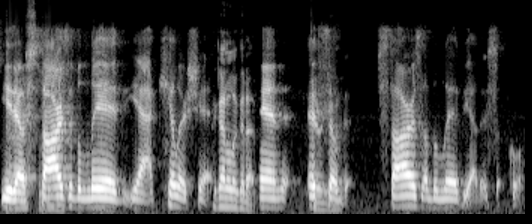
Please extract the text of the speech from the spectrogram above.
you know, Stars of the Lid, yeah, killer shit. I gotta look it up. And it's so go. good. Stars of the Lid, yeah, they're so cool.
